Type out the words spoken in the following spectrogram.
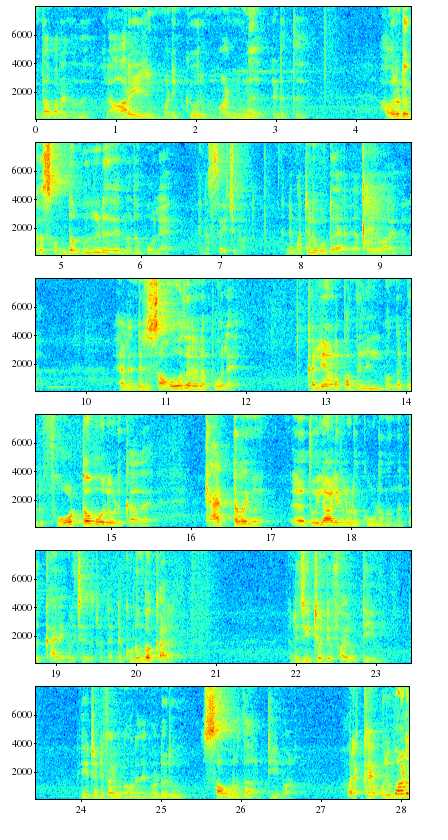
എന്താ പറയുന്നത്? ഒരു ആറേഴ് മണിക്കൂർ മണ്ണ് എടുത്ത് അവരുടെയൊക്കെ സ്വന്തം വീട് എന്നതുപോലെ എന്നെ സ്നേഹിച്ചിട്ടുണ്ട് എന്റെ മറ്റൊരു കൂട്ടുകാരൻ ഞാൻ പേര് പറയുന്നില്ല. അയാൾ എന്റെ ഒരു സഹോദരനെ പോലെ കല്യാണ പന്തലിൽ വന്നിട്ടൊരു ഫോട്ടോ പോലും എടുക്കാതെ കാറ്ററിംഗ് തൊഴിലാളികളുടെ കൂടെ നിന്നിട്ട് കാര്യങ്ങൾ ചെയ്തിട്ടുണ്ട്. എന്റെ കുടുംബക്കാർ എന്റെ G twenty five team G twenty five എന്ന് പറഞ്ഞാൽ ഞങ്ങളുടെ ഒരു സൗഹൃദ ടീമാണ്. അവരൊക്കെ ഒരുപാട്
